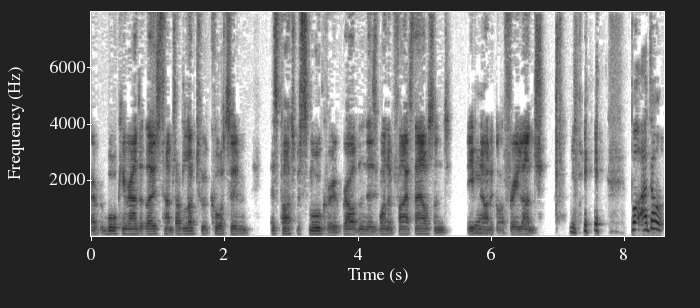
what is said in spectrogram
uh, walking around at those times, I'd love to have caught him as part of a small group rather than as one of five thousand. Even Yeah. though I'd have got a free lunch. but I don't.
